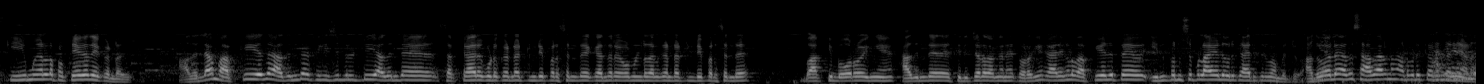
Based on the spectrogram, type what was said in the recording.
സ്കീമുകളുടെ പ്രത്യേകതയൊക്കെ ഉണ്ട് അതിൽ. അതെല്ലാം വർക്ക് ചെയ്ത് അതിന്റെ ഫീസിബിലിറ്റി അതിന്റെ സർക്കാർ കൊടുക്കേണ്ട ട്വന്റി പെർസെന്റ് കേന്ദ്ര ഗവൺമെന്റ് നൽകേണ്ട ട്വന്റി പെർസെന്റ് ബാക്കി ബോറോയിങ് അതിന്റെ തിരിച്ചടവ് അങ്ങനെ തുടങ്ങിയ കാര്യങ്ങൾ വർക്ക് ചെയ്തിട്ട് ഇൻ പ്രിൻസിപ്പിൾ ആയാലും ഒരു കാര്യത്തിന് പോകാൻ പറ്റും. അതുപോലെ അത് സാധാരണ നടപടിക്രമം തന്നെയാണ്.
